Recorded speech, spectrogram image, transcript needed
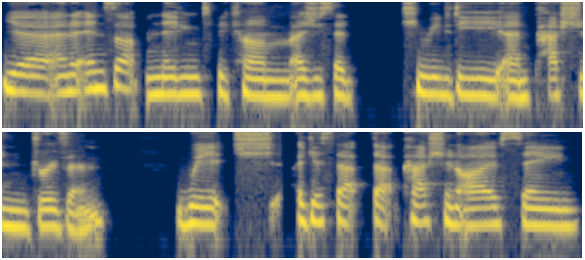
Yeah, and it ends up needing to become, as you said, community and passion driven, which I guess that that passion I've seen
